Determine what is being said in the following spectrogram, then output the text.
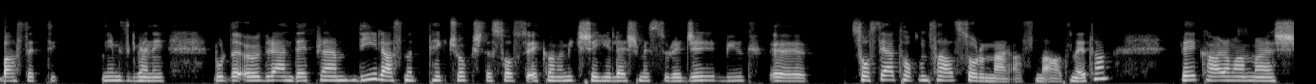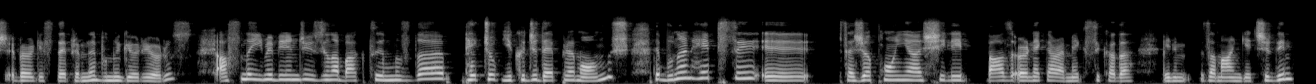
bahsettik bahsettiğimiz gibi hani burada öldüren deprem değil aslında pek çok işte sosyoekonomik şehirleşme süreci, büyük e, sosyal toplumsal sorunlar aslında altına yatan. ve Kahramanmaraş bölgesi depreminde bunu görüyoruz. Aslında 21. yüzyıla baktığımızda pek çok yıkıcı deprem olmuş ve bunların hepsi e, mesela Japonya, Şili bazı örnekler var Meksika'da benim zaman geçirdiğim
